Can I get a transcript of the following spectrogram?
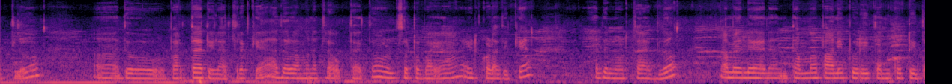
ಇದ್ಲು. ಅದು ಬರ್ತಾ ಇರಲಿಲ್ಲ ಹತ್ರಕ್ಕೆ. ಅದರ ಅಮ್ಮನ ಹತ್ರ ಹೋಗ್ತಾಯಿತ್ತು ಅವಳಿಗೆ ಸ್ವಲ್ಪ ಭಯ ಹಿಡ್ಕೊಳ್ಳೋದಕ್ಕೆ. ಅದನ್ನು ನೋಡ್ತಾ ಇದ್ಲು. ಆಮೇಲೆ ನನ್ನ ತಮ್ಮ ಪಾನಿಪುರಿ ತಂದು ಕೊಟ್ಟಿದ್ದ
